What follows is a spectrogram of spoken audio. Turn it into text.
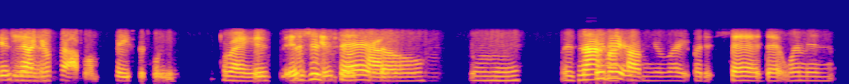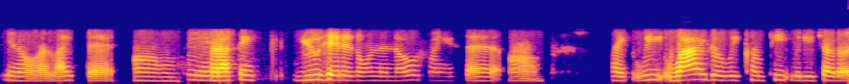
is Yeah. not your problem, basically. right. It's It's, it's, just it's sad though. Mhm. It's not It my is. problem. You're right, but it's sad that women, you know, are like that. Um, Yeah. but I think you hit it on the nose when you said, um, like we, why do we compete with each other or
